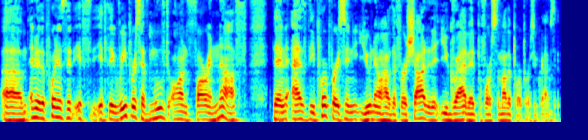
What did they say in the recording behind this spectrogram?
Um, anyway, the point is that if if the reapers have moved on far enough, then as the poor person, you now have the first shot at it. You grab it before some other poor person grabs it.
